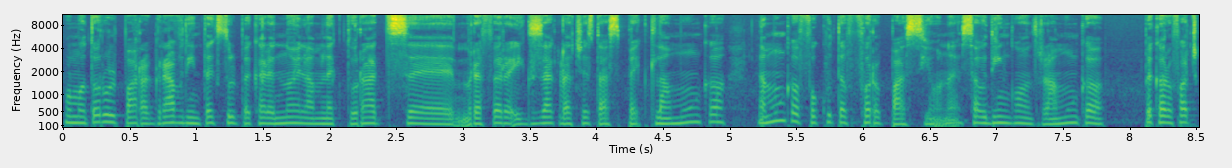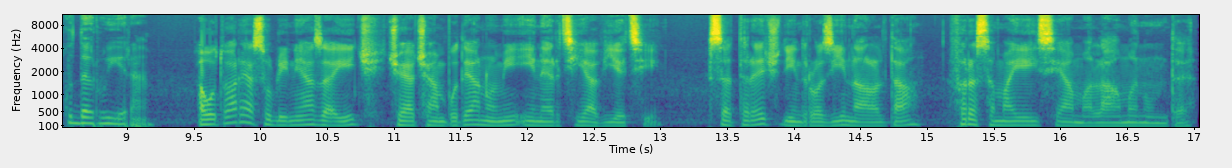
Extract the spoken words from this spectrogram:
Următorul paragraf din textul pe care noi l-am lecturat se referă exact la acest aspect, la muncă, la muncă făcută fără pasiune sau din contră, la muncă pe care o faci cu dăruire. Autoarea subliniază aici ceea ce am putea numi inerția vieții să treci dintr-o zi în alta fără să mai iei seamă la amănunte,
